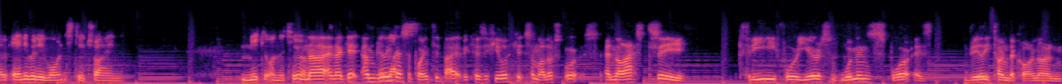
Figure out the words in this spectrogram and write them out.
how anybody wants to try and make it on the tour. Nah, and I get. I'm really disappointed by it because if you look at some other sports in the last say three, four years, women's sport has really turned a corner and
